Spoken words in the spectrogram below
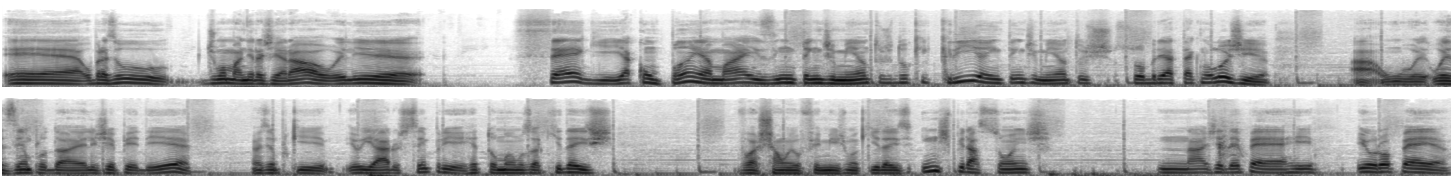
é, o Brasil, de uma maneira geral, ele segue e acompanha mais entendimentos do que cria entendimentos sobre a tecnologia. Ah, o, exemplo da LGPD um exemplo que eu e Aros sempre retomamos aqui das. Vou achar um eufemismo aqui, das inspirações na GDPR europeia,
